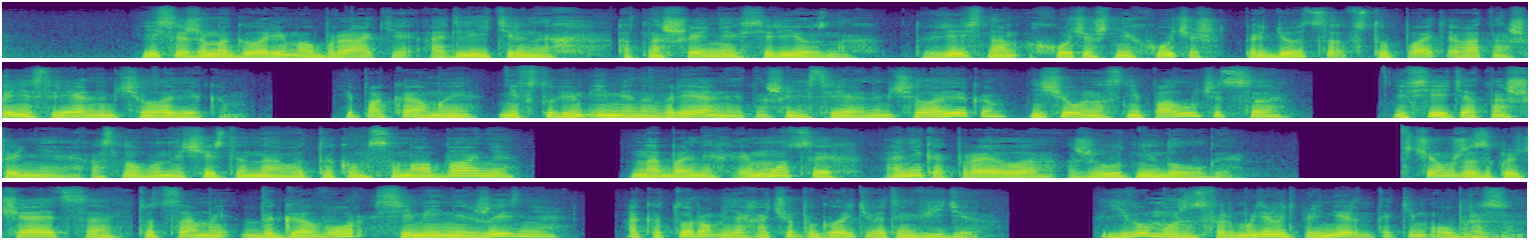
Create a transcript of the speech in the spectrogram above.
Если же мы говорим о браке, о длительных отношениях серьезных, то здесь нам, хочешь не хочешь, придется вступать в отношения с реальным человеком. И пока мы не вступим именно в реальные отношения с реальным человеком, ничего у нас не получится. И все эти отношения, основанные чисто на вот таком самообмане, на больных эмоциях, они, как правило, живут недолго. В чем же заключается тот самый договор семейной жизни, о котором я хочу поговорить в этом видео? Его можно сформулировать примерно таким образом.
